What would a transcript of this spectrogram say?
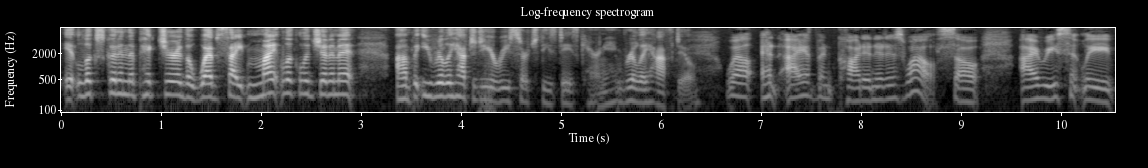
It looks good in the picture. The website might look legitimate. Uh, but you really have to do your research these days, Karen. You really have to. Well, and I have been caught in it as well. So I recently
